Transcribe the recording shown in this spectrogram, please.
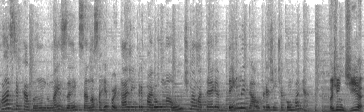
quase acabando, mas antes, a nossa reportagem preparou uma última matéria bem legal para a gente acompanhar. Hoje em dia,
